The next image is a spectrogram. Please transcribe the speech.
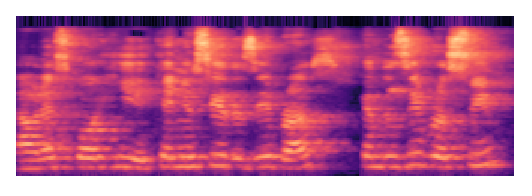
Now let's go here. Can you see the zebras? Can the zebras swim?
